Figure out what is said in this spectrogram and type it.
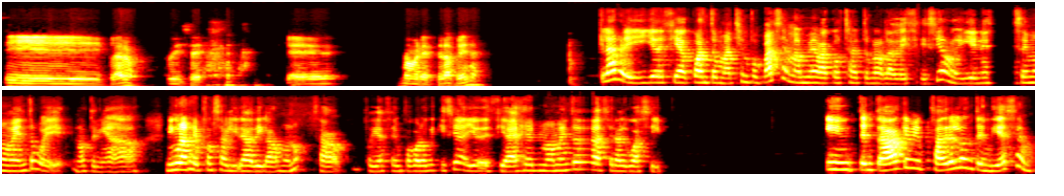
Y claro, tú dices que no merece la pena. Claro, y yo decía, cuanto más tiempo pase, más me va a costar tomar la decisión. Y en ese momento, pues, no tenía ninguna responsabilidad, digamos, ¿no? O sea, podía hacer un poco lo que quisiera. Y yo decía, es el momento de hacer algo así intentaba que mis padres lo entendiesen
